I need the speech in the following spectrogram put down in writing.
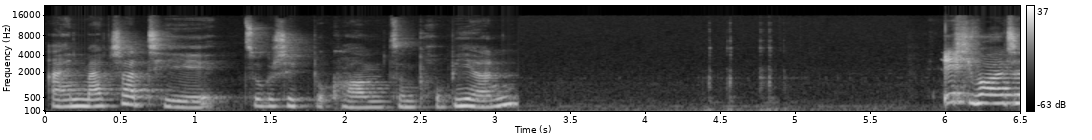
einen Matcha-Tee zugeschickt bekommen zum Probieren. Ich wollte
